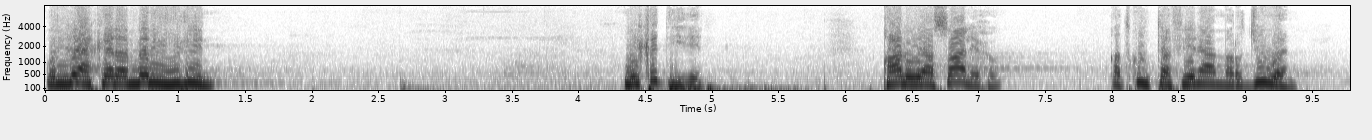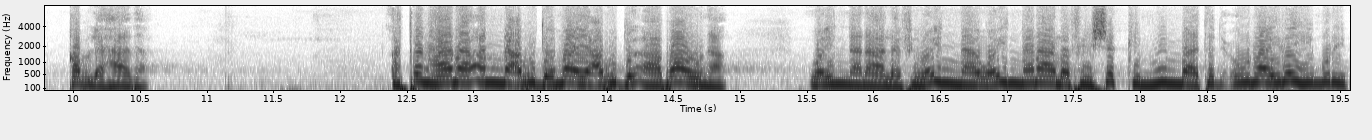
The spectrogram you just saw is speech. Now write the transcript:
War ilaah kale ma lihidiin way ka diideen. Qaaluu yaa saalixu qad kunta fiina marjuwan qabla haada atanhaanaa an nacbuda maa yacbudu aabaa'una wainana lafii shakin mima tadcuuna ilayhi muriib.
